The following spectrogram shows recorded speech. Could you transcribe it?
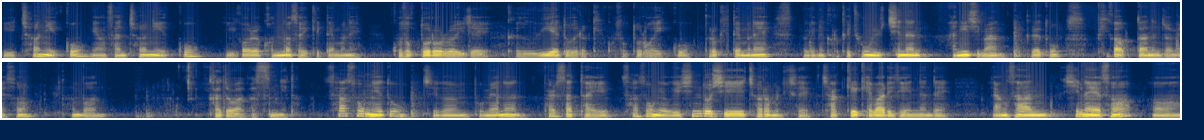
이 천이 있고 양산 천이 있고 이걸 건너서 있기 때문에 고속도로로 이제 그 위에도 이렇게 고속도로가 있고 그렇기 때문에 여기는 그렇게 좋은 위치는 아니지만 그래도 피가 없다는 점에서 한번 가져와 봤습니다. 사송에도 지금 보면은 84 타입 사송 여기 신도시처럼 이렇게 작게 개발이 되어 있는데 양산 시내에서 어,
